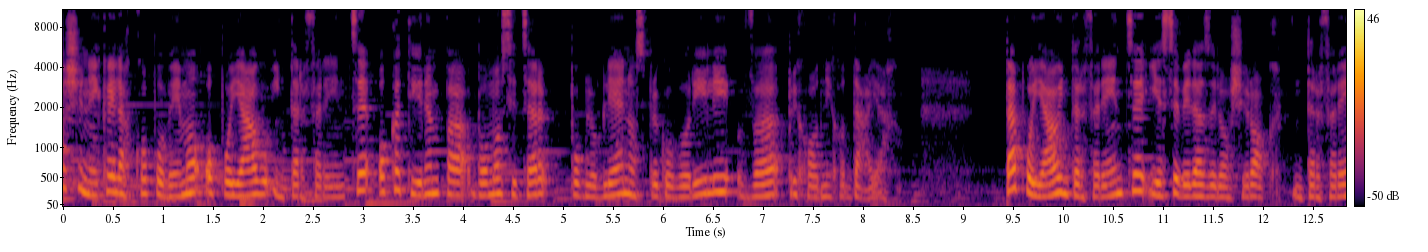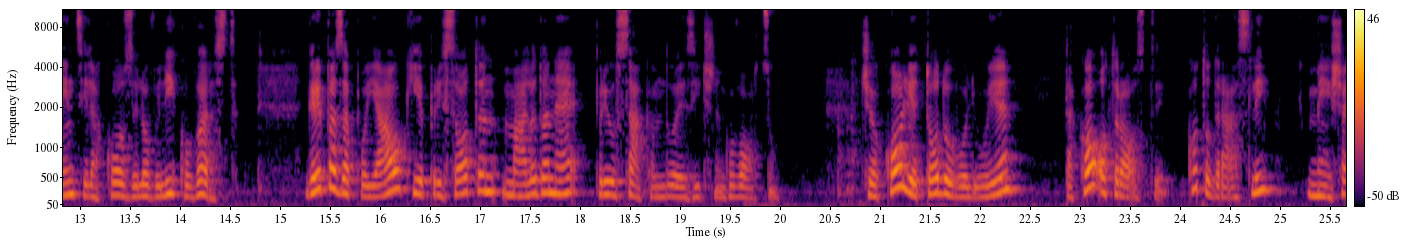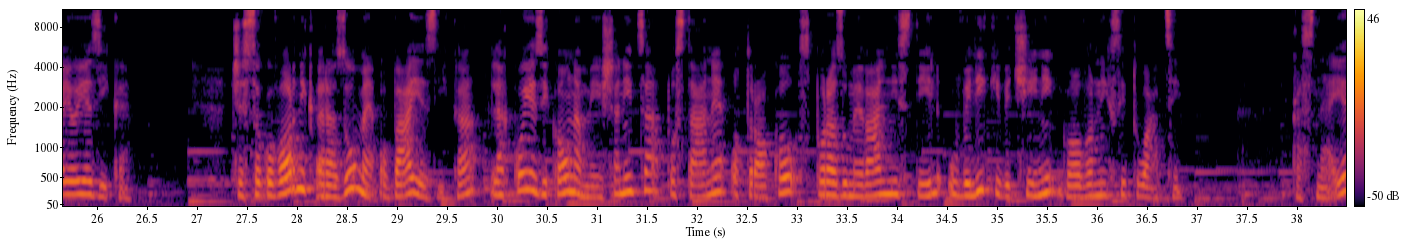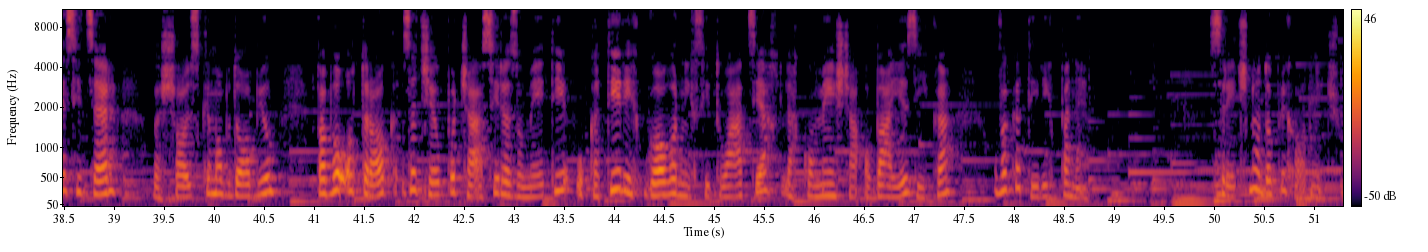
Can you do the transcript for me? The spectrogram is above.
Še nekaj lahko povemo o pojavu interference, o katerem pa bomo sicer poglobljeno spregovorili v prihodnih oddajah. Ta pojav interference je seveda zelo širok, interferenci lahko zelo veliko vrst. Gre pa za pojav, ki je prisoten malo da ne pri vsakem dvojezičnem govorcu. Če okolje to dovoljuje, tako otroci kot odrasli mešajo jezike. Če sogovornik razume oba jezika, lahko jezikovna mešanica postane otrokov sporazumevalni stil v veliki večini govornih situacij. Kasneje, sicer v šolskem obdobju, pa bo otrok začel počasi razumeti, v katerih govornih situacijah lahko meša oba jezika, v katerih pa ne. Srečno do prihodnič!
